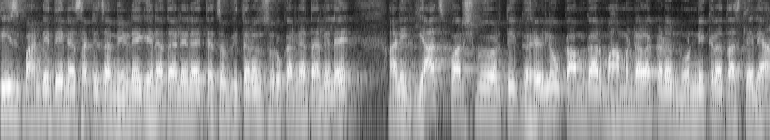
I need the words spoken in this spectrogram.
तीस भांडी देण्यासाठीचा निर्णय घेण्यात आलेला आहे. त्याचं वितरण सुरू करण्यात आलेलं आहे. आणि याच पार्श्वभूमीवरती घरेलू कामगार महामंडळाकडे नोंदणी करत असलेल्या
